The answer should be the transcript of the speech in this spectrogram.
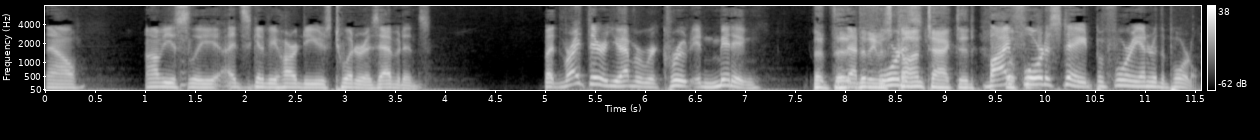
Now, obviously, it's going to be hard to use Twitter as evidence. But right there, you have a recruit admitting That, that, That that he was contacted by before- Florida State before he entered the portal.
